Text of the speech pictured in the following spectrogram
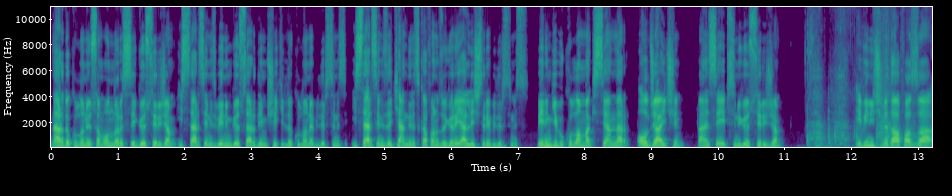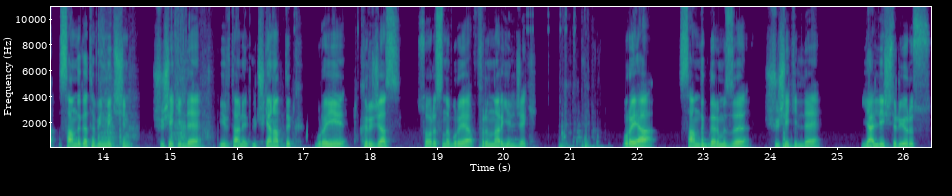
nerede kullanıyorsam onları size göstereceğim. İsterseniz benim gösterdiğim şekilde kullanabilirsiniz. İsterseniz de kendiniz kafanıza göre yerleştirebilirsiniz. Benim gibi kullanmak isteyenler olacağı için ben size hepsini göstereceğim. Evin içine daha fazla sandık atabilmek için şu şekilde bir tane üçgen attık. Burayı kıracağız. Sonrasında buraya fırınlar gelecek. Buraya sandıklarımızı şu şekilde yerleştiriyoruz.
